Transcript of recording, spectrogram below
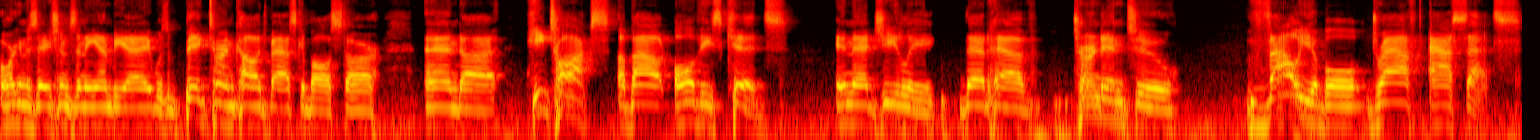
organizations in the NBA. Was a big time college basketball star, and uh, he talks about all these kids in that G League that have turned into valuable draft assets.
